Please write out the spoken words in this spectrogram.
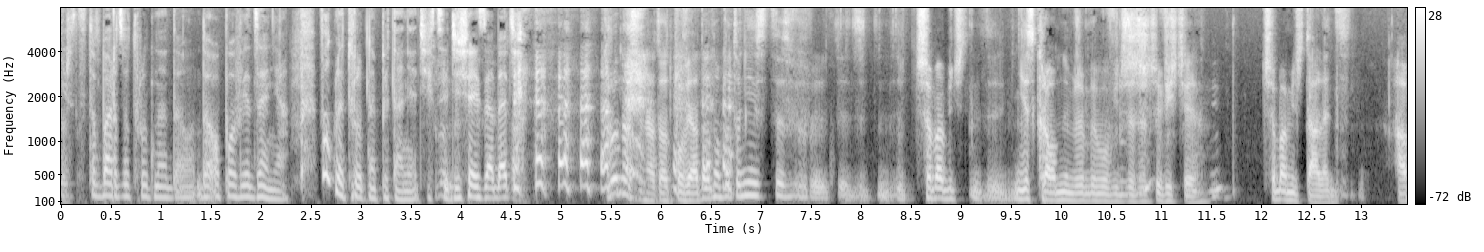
Jest to bardzo trudne do, do opowiedzenia. W ogóle trudne pytania ci chcę trudne. dzisiaj zadać. Tak. Trudno się na to odpowiada, no bo to nie jest... Trzeba być nieskromnym, żeby mówić, że rzeczywiście trzeba mieć talent. A,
